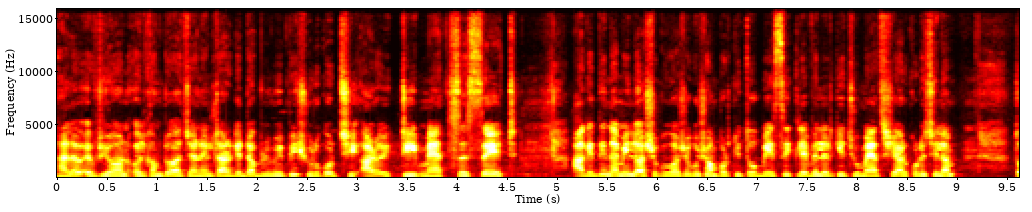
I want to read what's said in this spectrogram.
Hello everyone welcome to our channel target WBP শুরু করছি আরও একটি ম্যাথসের সেট আগের দিন আমি লসগু ঘসগু সম্পর্কিত বেসিক লেভেলের কিছু ম্যাথ শেয়ার করেছিলাম। তো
